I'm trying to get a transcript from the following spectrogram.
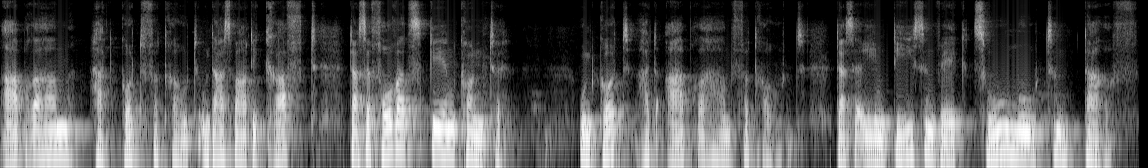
Abraham hat Gott vertraut und das war die Kraft, dass er vorwärts gehen konnte. Und Gott hat Abraham vertraut, dass er ihm diesen Weg zumuten darf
